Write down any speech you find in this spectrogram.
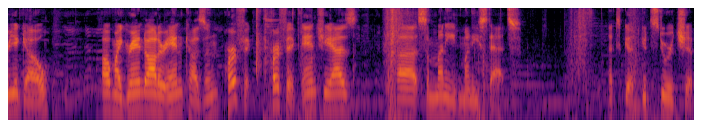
you go. Oh, my granddaughter and cousin. Perfect, perfect. And she has uh, some money, money stats. That's good. Good stewardship.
